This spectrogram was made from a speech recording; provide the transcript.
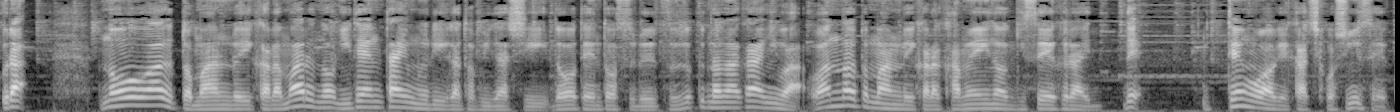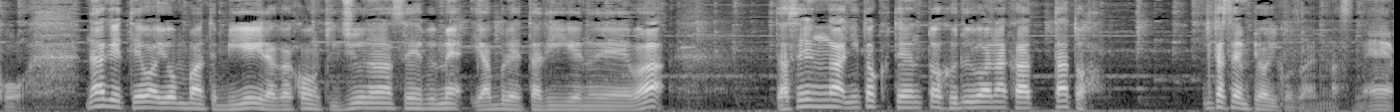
裏。ノーアウト満塁から丸の2点タイムリーが飛び出し、同点とする続く7回には、ワンアウト満塁から亀井の犠牲フライで、1点を挙げ勝ち越しに成功。投げては4番手ビエイラが今季17セーブ目、敗れた DNA は、打線が2得点と振るわなかったと、いった選評にございますね。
